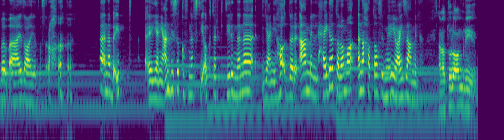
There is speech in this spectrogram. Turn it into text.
ببقى عايزة أعيط بصراحة. أنا بقيت يعني عندي ثقة في نفسي أكتر كتير إن أنا يعني هقدر أعمل حاجة طالما أنا حطاها في دماغي وعايزة أعملها. أنا طول عمري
